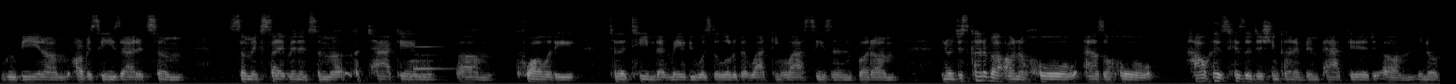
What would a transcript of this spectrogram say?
Rubin, um, obviously he's added some some excitement and some uh, attacking um, quality to the team that maybe was a little bit lacking last season. But um, you know, just kind of a, on a whole, as a whole, how has his addition kind of impacted, um, you know,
